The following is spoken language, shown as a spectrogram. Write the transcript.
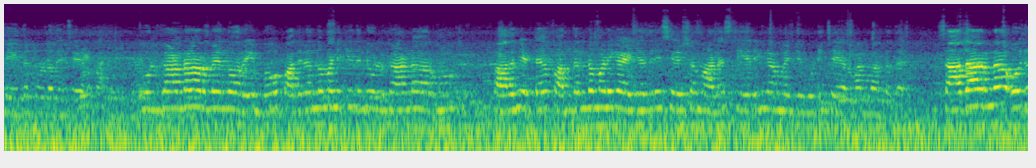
ചെയ്തിട്ടുള്ളത് ചെയർമാൻ. ഉദ്ഘാടന കർമ്മം എന്ന് പറയുമ്പോൾ പതിനൊന്ന് മണിക്ക് ഇതിന്റെ ഉദ്ഘാടന കർമ്മം പറഞ്ഞിട്ട് പന്ത്രണ്ട് മണി കഴിഞ്ഞതിന് ശേഷമാണ് സ്റ്റിയറിംഗ് കമ്മിറ്റി കൂടി ചെയർമാൻ വന്നത്. സാധാരണ ഒരു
